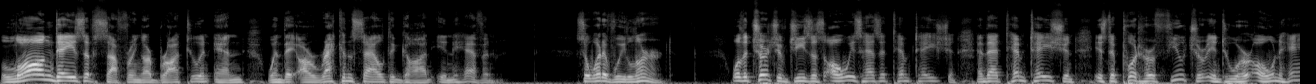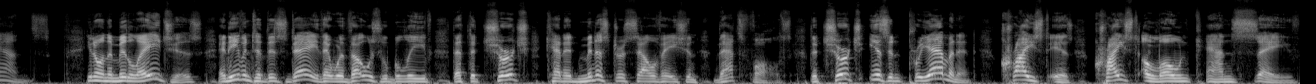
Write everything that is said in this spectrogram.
long days of suffering are brought to an end when they are reconciled to God in heaven. So, what have we learned? Well, the Church of Jesus always has a temptation, and that temptation is to put her future into her own hands. You know, in the Middle Ages, and even to this day, there were those who believe that the church can administer salvation. That's false. The church isn't preeminent. Christ is. Christ alone can save.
